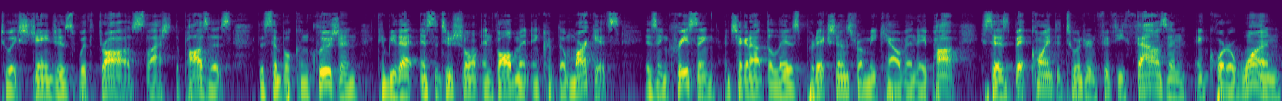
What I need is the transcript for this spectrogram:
to exchanges withdrawals slash deposits. The simple conclusion can be that institutional involvement in crypto markets is increasing. And checking out the latest predictions from Michael van de Poppe, he says Bitcoin to 250,000 in quarter one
